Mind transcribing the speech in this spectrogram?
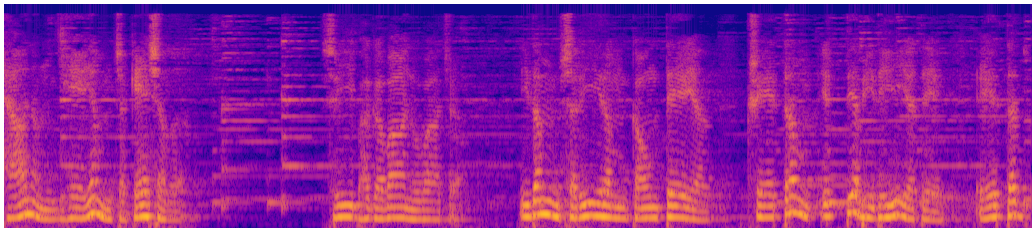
ध्यानम् ध्येयम् च केशव श्रीभगवानुवाच इदम् शरीरम् कौन्तेय क्षेत्रम् इत्यभिधीयते एतद्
